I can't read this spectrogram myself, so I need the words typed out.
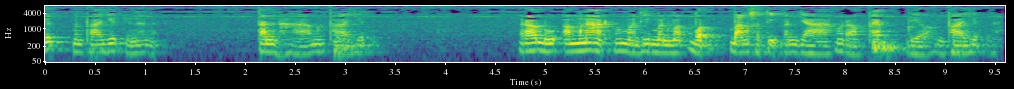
ยึดมันพายึดอยู่นั่นแหละตัณหามันพายึด เราดูอำนาจของมันที่มันมาบดบางสติปัญญาของเราแป๊บเดียวมันพายึดนะ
